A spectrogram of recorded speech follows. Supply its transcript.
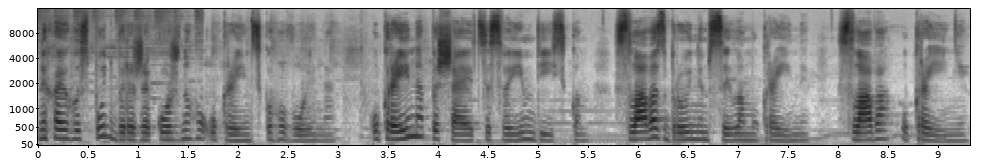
Нехай Господь береже кожного українського воїна. Україна пишається своїм військом. Слава Збройним силам України! Слава Україні!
